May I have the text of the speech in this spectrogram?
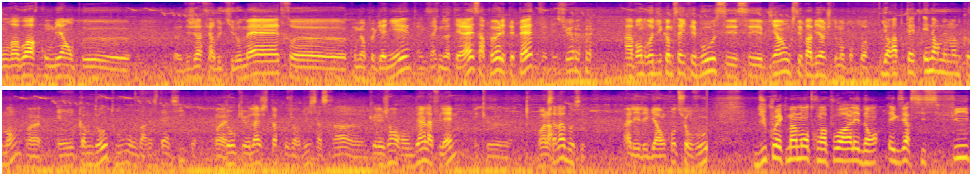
On va voir combien on peut euh, déjà faire de kilomètres, euh, combien on peut gagner, exact. ça nous intéresse un peu, les pépettes. Bien sûr. un vendredi comme ça il fait beau, c'est bien ou c'est pas bien justement pour toi? Il y aura peut-être énormément de commandes et comme d'autres où on va rester assis quoi. Donc euh, là j'espère qu'aujourd'hui ça sera que les gens auront bien la flemme et que voilà. ça va bosser. Allez les gars, on compte sur vous. Du coup avec ma montre on va pouvoir aller dans exercice fit.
